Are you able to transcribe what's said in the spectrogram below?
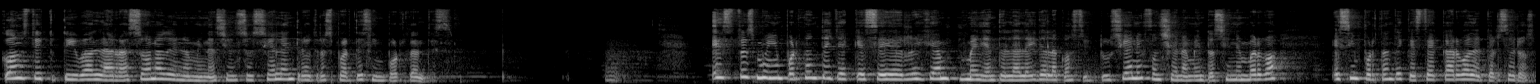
constitutiva, la razón o denominación social, entre otras partes importantes. Esto es muy importante ya que se rigen mediante la ley de la Constitución y funcionamiento. Sin embargo, es importante que esté a cargo de terceros,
